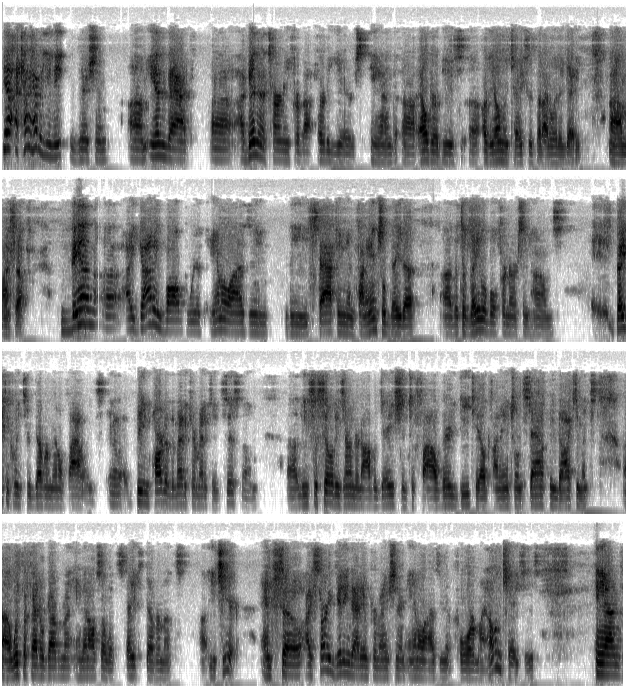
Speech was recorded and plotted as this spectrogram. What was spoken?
Yeah, I kind of have a unique position um, in that uh, I've been an attorney for about 30 years, and uh, elder abuse uh, are the only cases that I litigate uh, myself. Then uh, I got involved with analyzing the staffing and financial data uh, that's available for nursing homes, basically through governmental filings. being part of the Medicare Medicaid system, uh, these facilities are under an obligation to file very detailed financial and staffing documents uh, with the federal government and then also with state governments uh, each year. And so I started getting that information and analyzing it for my own cases. And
